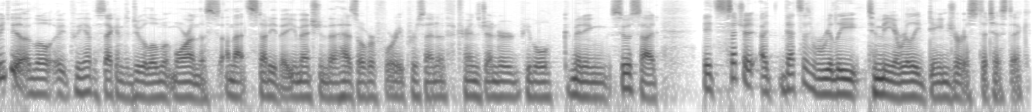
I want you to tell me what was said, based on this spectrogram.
we do a little? If we have a second to do a little bit more on this, on that study that you mentioned that has over 40% of transgendered people committing suicide. It's such a, a that's a really to me a really dangerous statistic.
